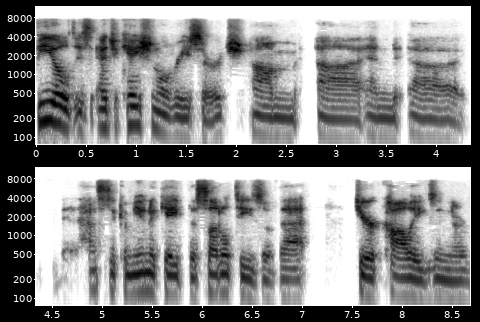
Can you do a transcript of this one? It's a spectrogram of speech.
field is educational research um, uh, and uh, has to communicate the subtleties of that to your colleagues and you're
